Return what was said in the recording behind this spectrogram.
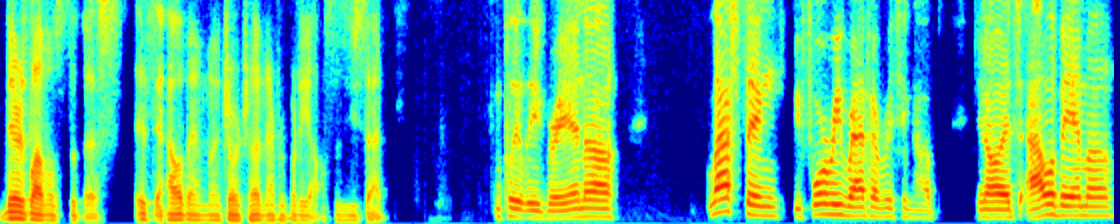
There's levels to this. It's Alabama, Georgia, and everybody else, as you said. Completely agree. And uh last thing before we wrap everything up, you know, it's Alabama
